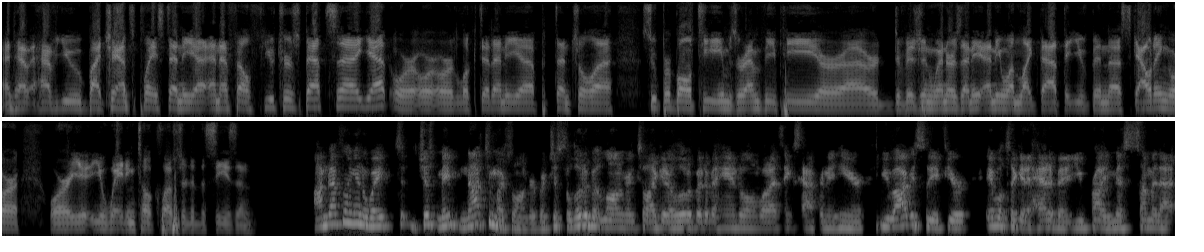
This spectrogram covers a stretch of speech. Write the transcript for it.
And have have you by chance placed any uh, NFL futures bets uh, yet, or, or, or looked at any uh, potential uh, Super Bowl teams or MVP or uh, or division winners? Any anyone like that that you've been scouting, or or you, you waiting till closer to the season? I'm definitely going to wait just maybe not too much longer, but just a little bit longer until I get a little bit of a handle on what I think's happening here. You obviously, if you're able to get ahead of it, you probably missed some of that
